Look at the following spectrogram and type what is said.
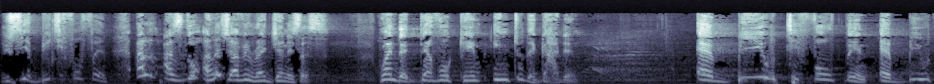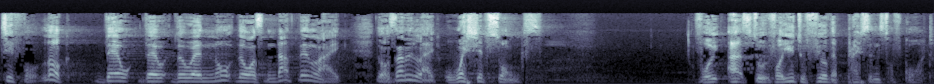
You see a beautiful thing. As though, unless you haven't read Genesis, when the devil came into the garden, a beautiful thing, a beautiful look. There, there, there were no, there was nothing like there was nothing like worship songs for us to, for you to feel the presence of God.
